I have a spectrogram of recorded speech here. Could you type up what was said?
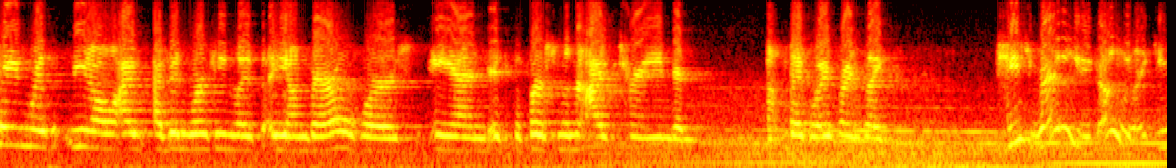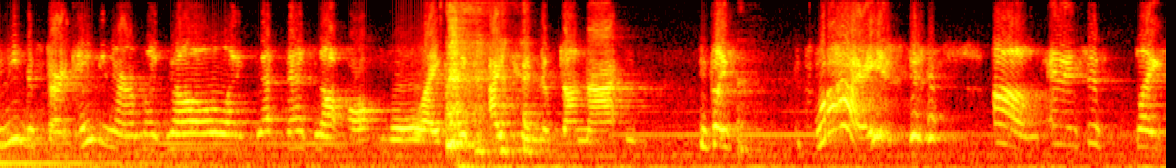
same with you know I've, I've been working with a young barrel horse and it's the first one that I've trained and my boyfriend's like she's ready to go. Like, you need to start taking her. I'm like, no, like, that, that's not possible. Like, I, I couldn't have done that. He's like, why? um, and it's just, like,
